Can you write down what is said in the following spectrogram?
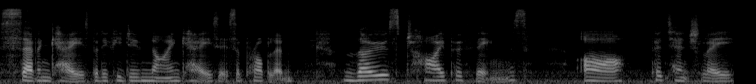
7Ks, but if you do 9Ks, it's a problem. Those type of things are potentially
